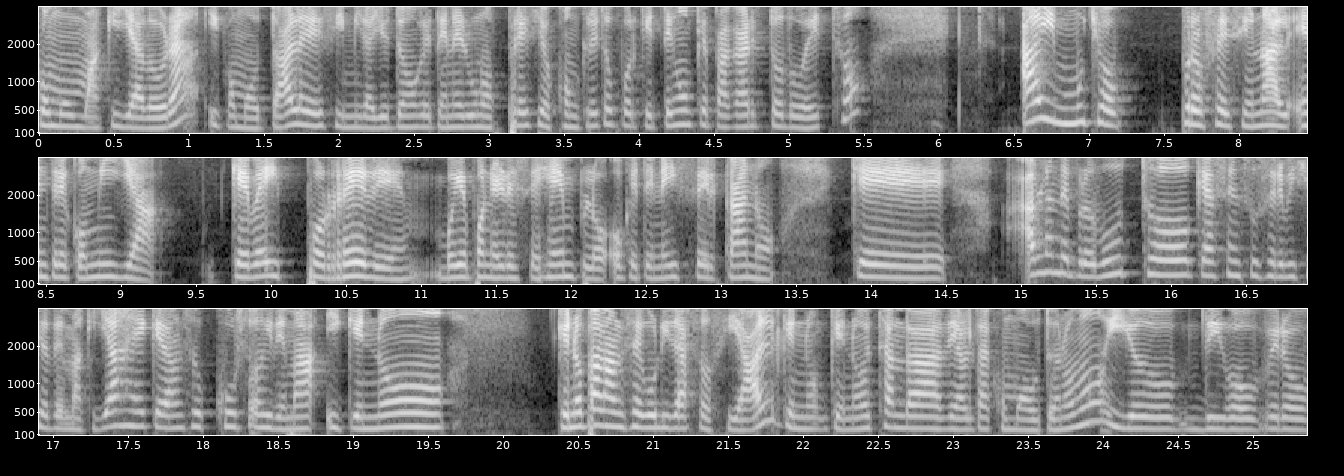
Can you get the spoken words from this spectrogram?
como maquilladora y como tal, es decir, mira, yo tengo que tener unos precios concretos porque tengo que pagar todo esto. Hay mucho profesional, entre comillas, que veis por redes, voy a poner ese ejemplo, o que tenéis cercano, que hablan de productos, que hacen sus servicios de maquillaje, que dan sus cursos y demás, y que no que no pagan seguridad social, que no, que no están dadas de alta como autónomo y yo digo, pero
